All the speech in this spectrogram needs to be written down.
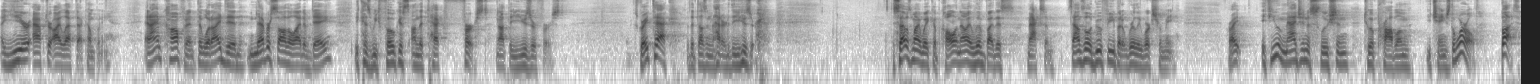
a year after I left that company. And I am confident that what I did never saw the light of day because we focused on the tech first, not the user first. It's great tech, but it doesn't matter to the user. So that was my wake up call, and now I live by this maxim. Sounds a little goofy, but it really works for me. Right? If you imagine a solution to a problem, you change the world. But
